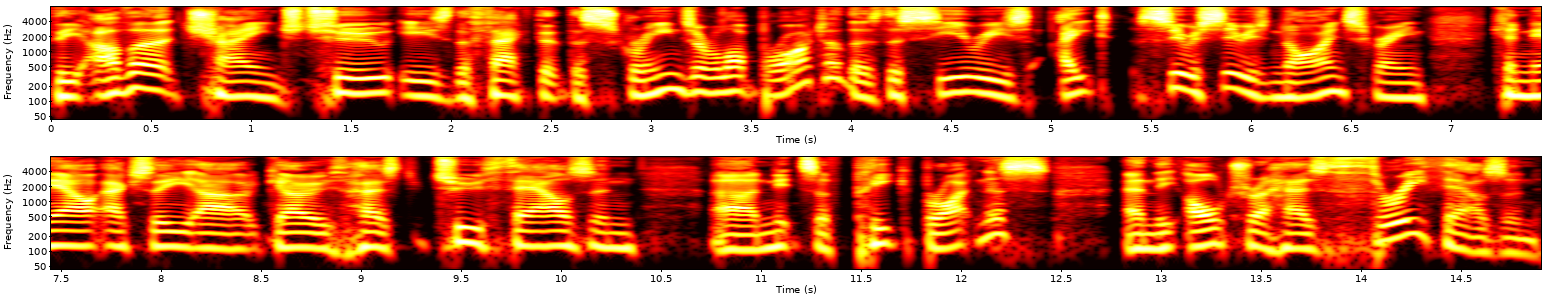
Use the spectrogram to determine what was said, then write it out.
The other change too is the fact that the screens are a lot brighter. There's the Series Eight, Series Series Nine screen can now actually uh, go has two thousand uh, nits of peak brightness, and the Ultra has three thousand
